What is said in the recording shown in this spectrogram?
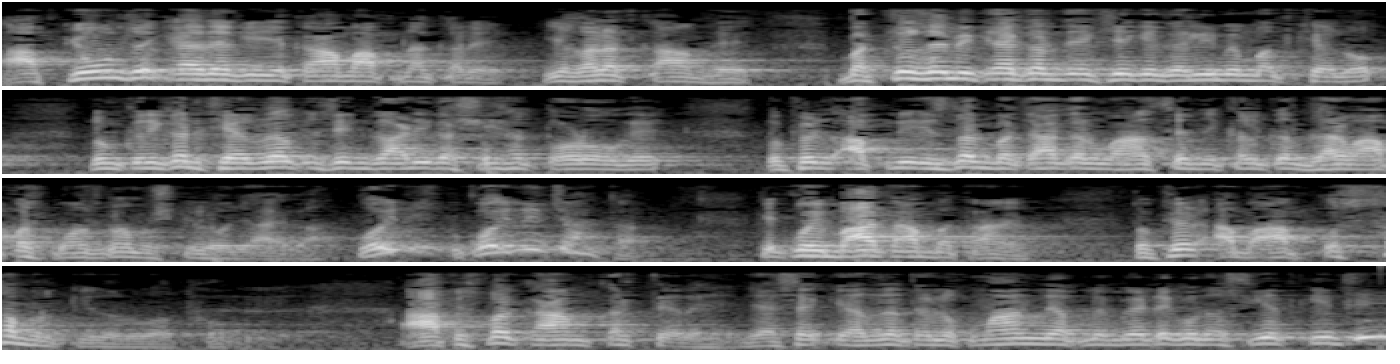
آپ کیوں ان سے کہہ رہے ہیں کہ یہ کام آپ نہ کریں؟ یہ غلط کام ہے۔ بچوں سے بھی کہہ کر دیکھیے کہ گلی میں مت کھیلو۔ تم کرکٹ کھیل رہے ہو، کسی گاڑی کا شیشہ توڑو گے، تو پھر اپنی عزت بچا کر وہاں سے نکل کر گھر واپس پہنچنا مشکل ہو جائے گا۔ کوئی نہیں کوئی نہیں چاہتا کہ کوئی بات آپ بتائیں۔ تو پھر اب آپ کو صبر کی ضرورت ہوگی۔ آپ اس پر کام کرتے رہیں جیسے کہ حضرت لقمان نے اپنے بیٹے کو نصیحت کی تھی،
